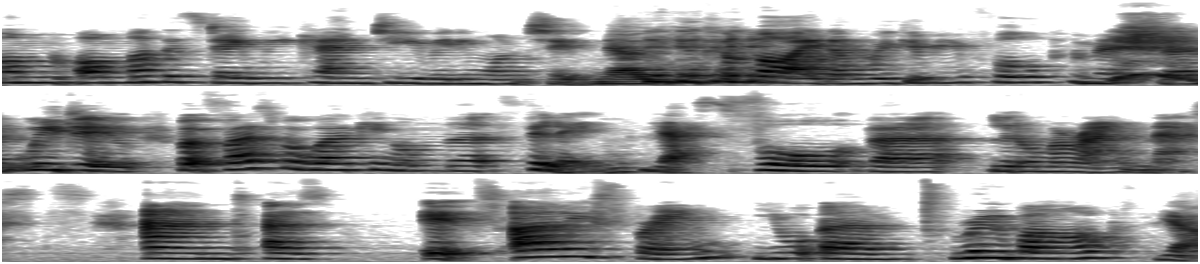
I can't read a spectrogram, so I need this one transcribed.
On, on Mother's Day weekend, do you really want to? No, you can buy them. We give you full permission. We do. But first we're working on the filling Yes. for the little meringue nests. And as it's early spring, your um, rhubarb Yeah.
